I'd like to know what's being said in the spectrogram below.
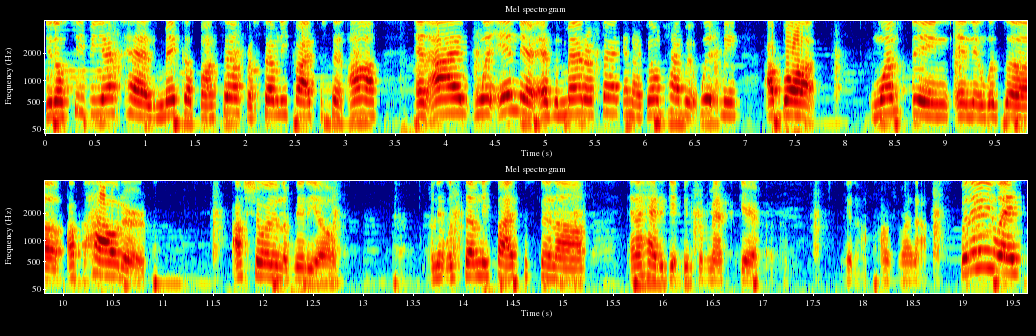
you know, CVS has makeup on sale for 75% off. And I went in there, as a matter of fact, and I don't have it with me. I bought one thing, and it was a, a powder. I'll show it in a video. And it was 75% off, and I had to get me some mascara you know, I was run out. But anyways,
